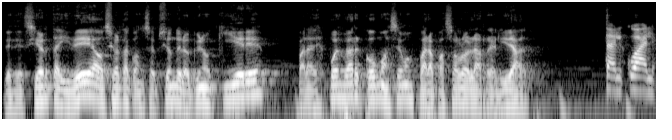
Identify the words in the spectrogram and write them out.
desde cierta idea o cierta concepción de lo que uno quiere para después ver cómo hacemos para pasarlo a la realidad. Tal cual.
